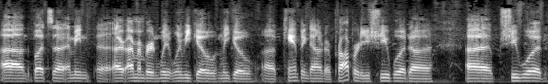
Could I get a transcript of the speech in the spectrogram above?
Uh, but uh, I mean, uh, I, I, remember when, when we go when we go uh, camping down at our property, she would uh, she would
